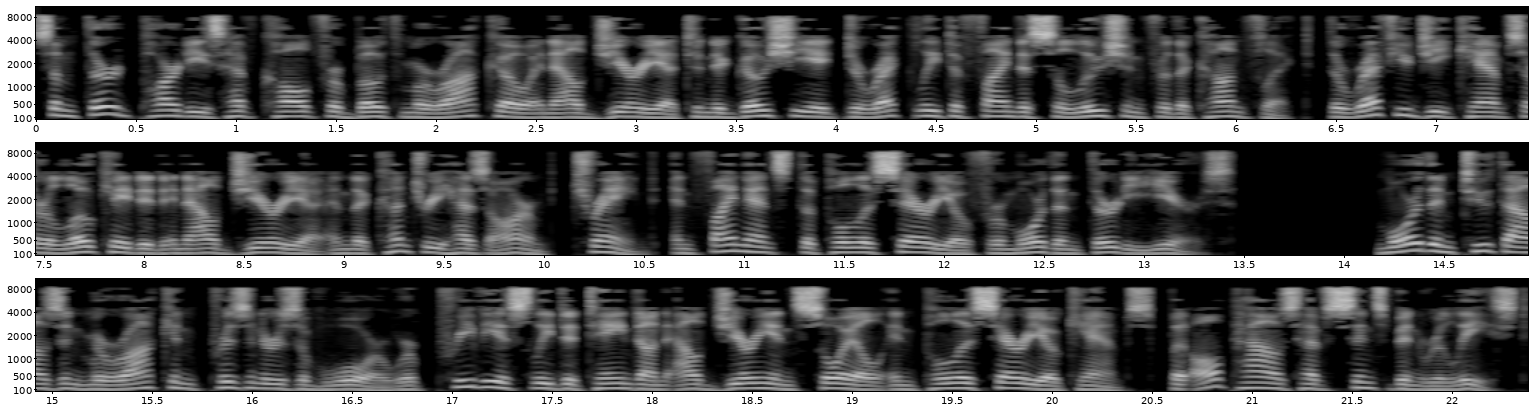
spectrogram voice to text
Some third parties have called for both Morocco and Algeria to negotiate directly to find a solution for the conflict. The refugee camps are located in Algeria and the country has armed, trained, and financed the Polisario for more than 30 years. More than 2,000 Moroccan prisoners of war were previously detained on Algerian soil in Polisario camps, but all POWs have since been released.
